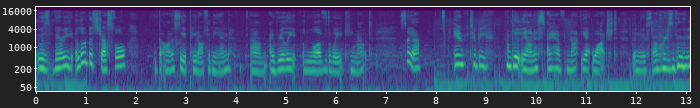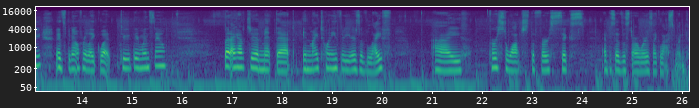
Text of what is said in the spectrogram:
It was very a little bit stressful, but honestly, it paid off in the end. Um, I really loved the way it came out. So yeah, and to be completely honest, I have not yet watched the new Star Wars movie. It's been out for like what, two, three months now. But I have to admit that in my 23 years of life, I first watched the first six episodes of Star Wars like last month.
